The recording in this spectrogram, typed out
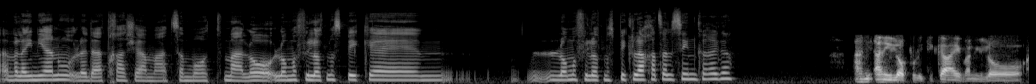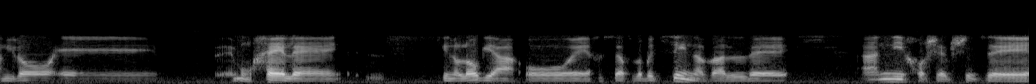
אבל העניין הוא, לדעתך, שהמעצמות, מה, לא, לא מפעילות מספיק, אה, לא מפעילות מספיק לחץ על סין כרגע? אני, אני לא פוליטיקאי ואני לא, אני לא אה, מומחה לסינולוגיה או יחסי ארצות הברית סין, אבל אה, אני חושב שזה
